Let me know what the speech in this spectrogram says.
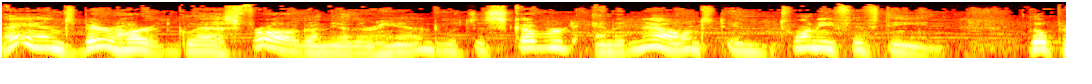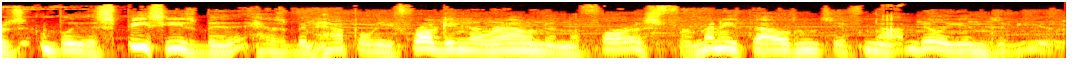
Diane's bare-hearted glass frog, on the other hand, was discovered and announced in 2015, though presumably the species been, has been happily frogging around in the forest for many thousands, if not millions, of years.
